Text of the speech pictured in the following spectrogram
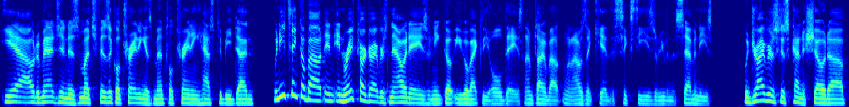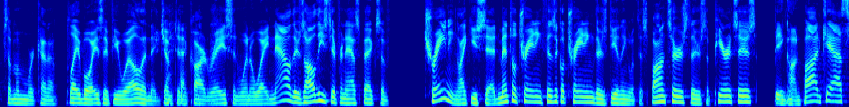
Yeah, I would imagine as much physical training as mental training has to be done. When you think about in, in race car drivers nowadays, when you go you go back to the old days, and I'm talking about when I was a kid, the 60s or even the 70s, when drivers just kind of showed up, some of them were kind of playboys, if you will, and they jumped in a car and race and went away. Now there's all these different aspects of training, like you said, mental training, physical training. There's dealing with the sponsors. There's appearances, being on podcasts.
